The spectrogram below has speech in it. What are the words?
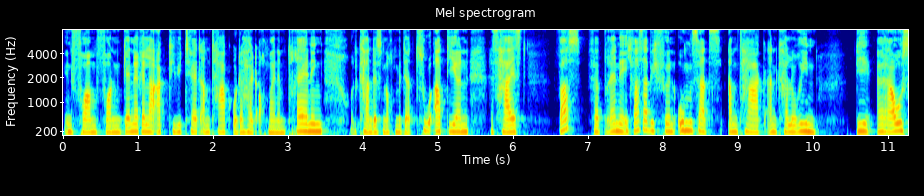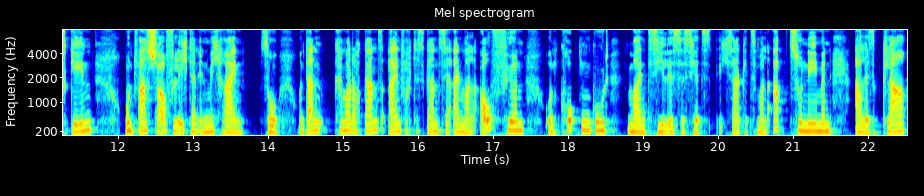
in Form von genereller Aktivität am Tag oder halt auch meinem Training und kann das noch mit dazu addieren. Das heißt, was verbrenne ich, was habe ich für einen Umsatz am Tag an Kalorien, die rausgehen? Und was schaufel ich denn in mich rein? So, und dann kann man doch ganz einfach das Ganze einmal aufführen und gucken, gut, mein Ziel ist es jetzt, ich sage jetzt mal abzunehmen, alles klar,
